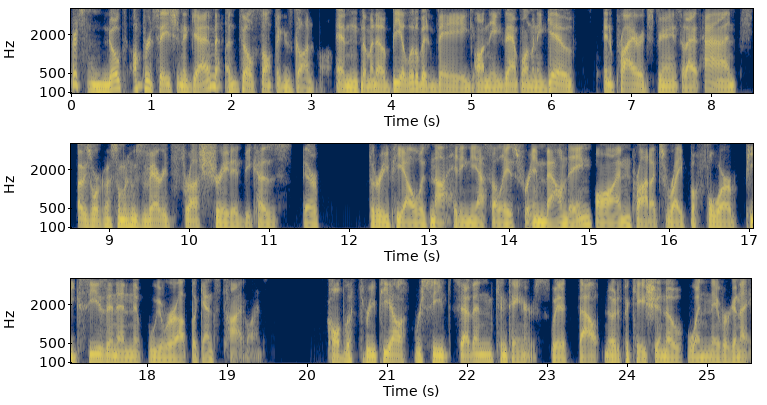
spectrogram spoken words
There's no conversation again until something's gone wrong. And I'm going to be a little bit vague on the example I'm going to give. In a prior experience that I've had, I was working with someone who's very frustrated because their 3PL was not hitting the SLAs for inbounding on products right before peak season. And we were up against timelines called the 3PL, received seven containers without notification of when they were going to,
